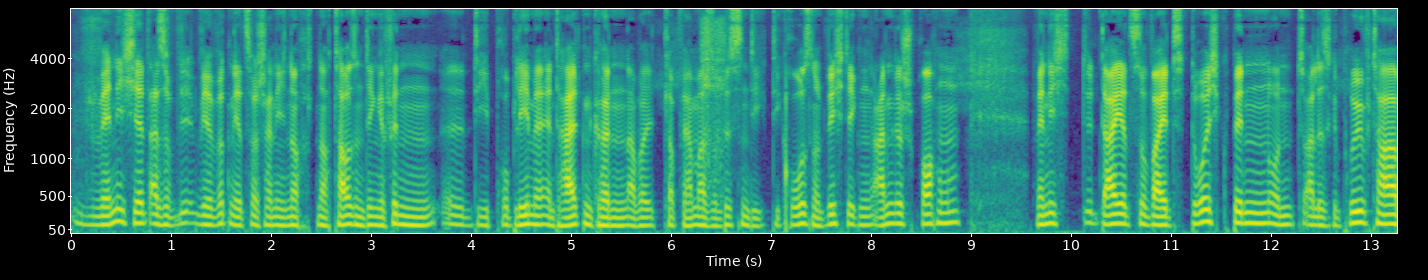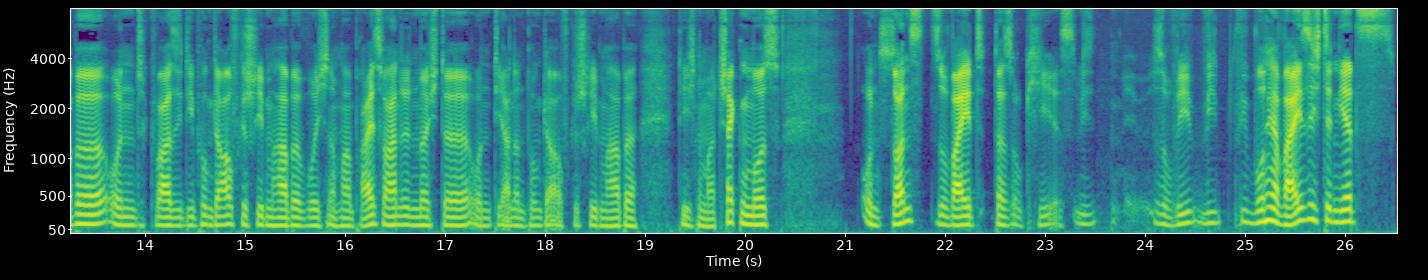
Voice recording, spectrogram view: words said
wenn ich jetzt, also wir, würden jetzt wahrscheinlich noch, noch tausend Dinge finden, äh, die Probleme enthalten können, aber ich glaube, wir haben mal so ein bisschen die, die großen und wichtigen angesprochen. Wenn ich da jetzt so weit durch bin und alles geprüft habe und quasi die Punkte aufgeschrieben habe, wo ich nochmal einen Preis verhandeln möchte und die anderen Punkte aufgeschrieben habe, die ich nochmal checken muss und sonst soweit das okay ist. Wie, so, wie, wie, wie, woher weiß ich denn jetzt,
